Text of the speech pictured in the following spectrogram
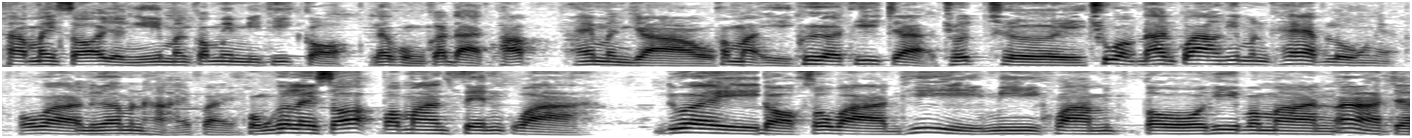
ถ้าไม่ซาะอย่างนี้มันก็ไม่มีที่เกาะ แล้วผมก็ดัดพับให้มันยาวเข้ามาอีก เพื่อที่จะชดเชย ช่วงด้านกว้างที่มันแคบลงเนี่ยเพราะว่าเนื้อมันหายไป ผมก็เลยซาะประมาณเซนกว่า ด้วยดอกสว่านที่มีความโตที่ประมาณน่าจะ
